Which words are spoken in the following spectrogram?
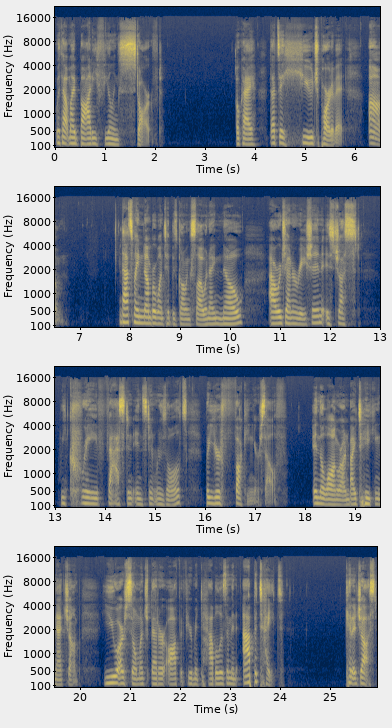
without my body feeling starved. Okay? That's a huge part of it. Um, that's my number one tip is going slow. And I know our generation is just, we crave fast and instant results, but you're fucking yourself in the long run by taking that jump. You are so much better off if your metabolism and appetite can adjust.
